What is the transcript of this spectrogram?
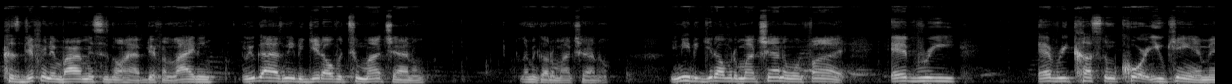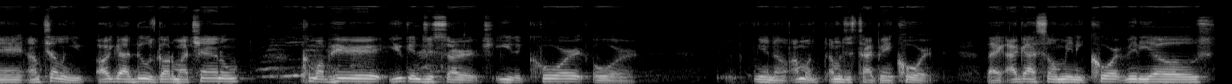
because different environments is gonna have different lighting. You guys need to get over to my channel. Let me go to my channel. You need to get over to my channel and find every every custom court you can, man. I'm telling you, all you gotta do is go to my channel, come up here. You can just search either court or you know, I'm gonna I'm just type in court. Like I got so many court videos,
